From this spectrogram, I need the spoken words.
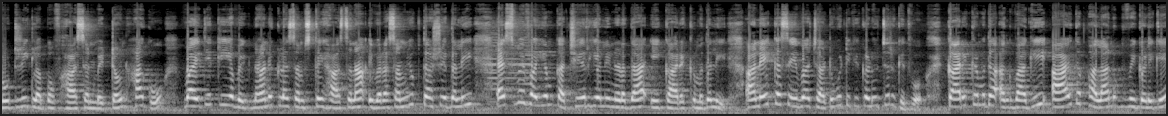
Rotary club of Hassan midtown ಹಾಗೂ ವೈದ್ಯಕೀಯ ವಿಜ್ಞಾನಗಳ ಸಂಸ್ಥೆ ಹಾಸನ ಇವರ ಸಂಯುಕ್ತಾಶ್ರಯದಲ್ಲಿ ಎಸ್ವಿವೈಎಂ ಕಚೇರಿಯಲ್ಲಿ ನಡೆದ ಈ ಕಾರ್ಯಕ್ರಮದಲ್ಲಿ ಅನೇಕ ಸೇವಾ ಚಟುವಟಿಕೆಗಳು ಜರುಗಿದವು. ಕಾರ್ಯಕ್ರಮದ ಅಂಗವಾಗಿ ಆಯ್ದ ಫಲಾನುಭವಿಗಳಿಗೆ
